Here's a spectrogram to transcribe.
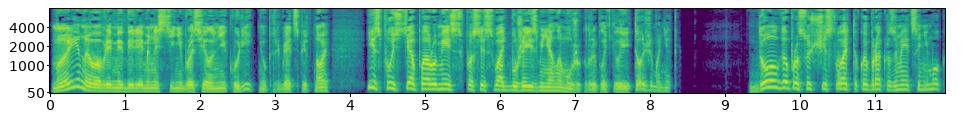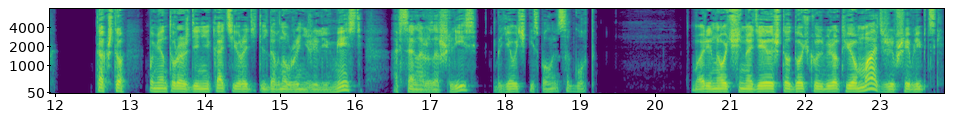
Марина во время беременности не бросила ни курить, ни употреблять спиртное, и спустя пару месяцев после свадьбы уже изменяла мужу, который платил ей той же монеты. Долго просуществовать такой брак, разумеется, не мог. Так что к моменту рождения Кати ее родители давно уже не жили вместе, официально разошлись, когда девочке исполнился год. Марина очень надеялась, что дочку заберет ее мать, жившая в Липецке,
